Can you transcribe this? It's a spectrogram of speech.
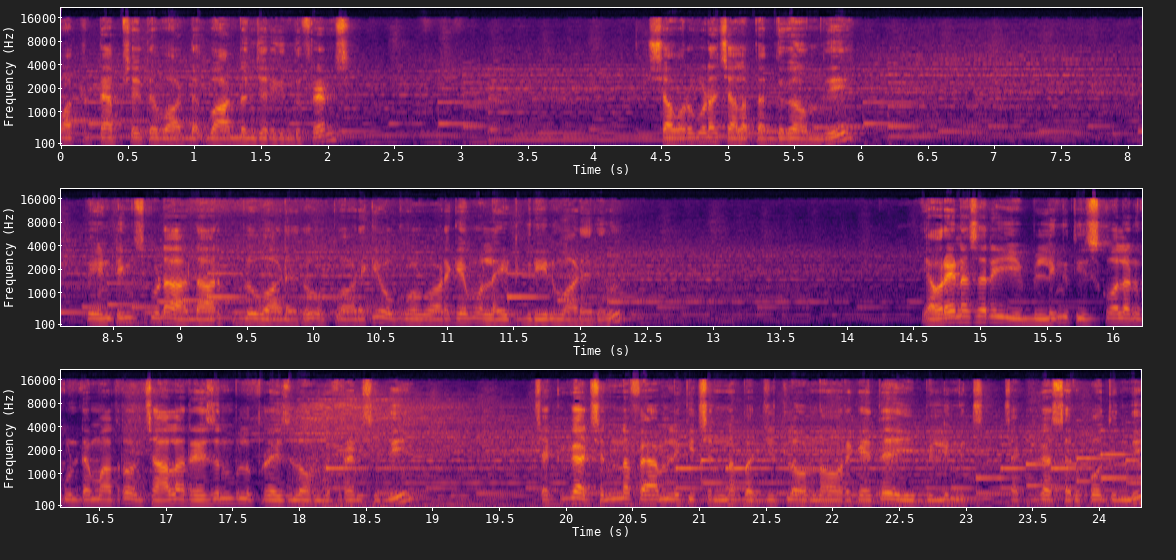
వాటర్ ట్యాప్స్ అయితే వాడ వాడడం జరిగింది ఫ్రెండ్స్ షవర్ కూడా చాలా పెద్దగా ఉంది. పెయింటింగ్స్ కూడా డార్క్ బ్లూ వాడారు. ఒక గోడకి ఒక్కొక్క గోడకేమో లైట్ గ్రీన్ వాడారు. ఎవరైనా సరే ఈ బిల్డింగ్ తీసుకోవాలనుకుంటే మాత్రం చాలా రీజనబుల్ ప్రైస్లో ఉంది ఫ్రెండ్స్ ఇది. చక్కగా చిన్న ఫ్యామిలీకి చిన్న బడ్జెట్లో ఉన్న వరకైతే ఈ బిల్డింగ్ చక్కగా సరిపోతుంది.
